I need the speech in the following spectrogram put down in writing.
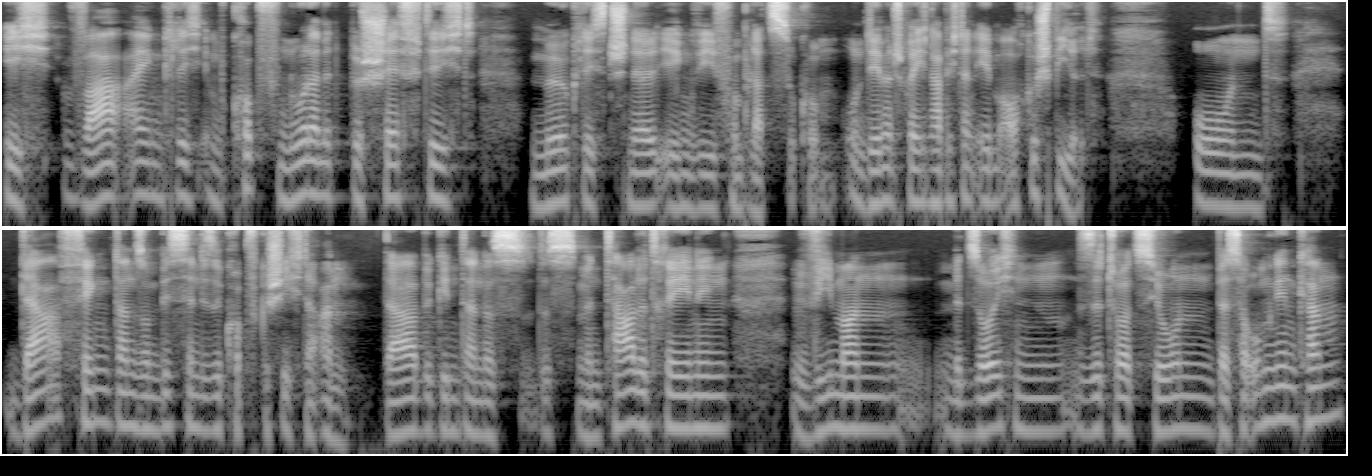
ich war eigentlich im Kopf nur damit beschäftigt, möglichst schnell irgendwie vom Platz zu kommen. Und dementsprechend habe ich dann eben auch gespielt. Und da fängt dann so ein bisschen diese Kopfgeschichte an. Da beginnt dann das, das mentale Training, wie man mit solchen Situationen besser umgehen kann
